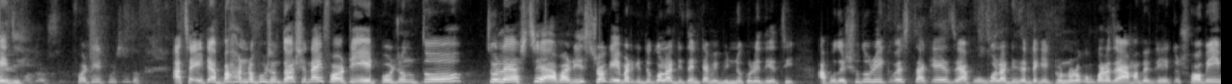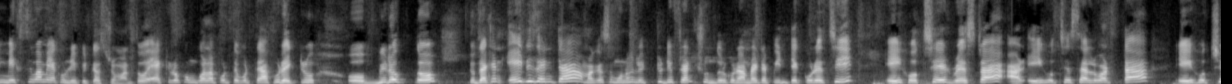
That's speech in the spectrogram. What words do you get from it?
এই যে ফর্টি এইট পর্যন্ত? আচ্ছা এটা বাহান্ন পর্যন্ত আসে নাই ফর্টি এইট পর্যন্ত চলে আসছে, আবার রিস্টক এবার কিন্তু গলার ডিজাইনটা আমি ভিন্ন করে দিয়েছি। আপুদের শুধু রিকোয়েস্ট থাকে যে, আপু, গলার ডিজাইনটাকে একটু অন্যরকম করা যায়। আমাদের যেহেতু সবই ম্যাক্সিমামই এখন রিপিট কাস্টমার তো একই রকম গলা পড়তে পড়তে আপুরা একটু বিরক্ত। তো দেখেন, এই ডিজাইনটা আমার কাছে মনে হলো একটু ডিফারেন্ট সুন্দর করে আমরা একটা পিনটেক করেছি। এই হচ্ছে ড্রেসটা আর এই হচ্ছে সালোয়ারটা, এই হচ্ছে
